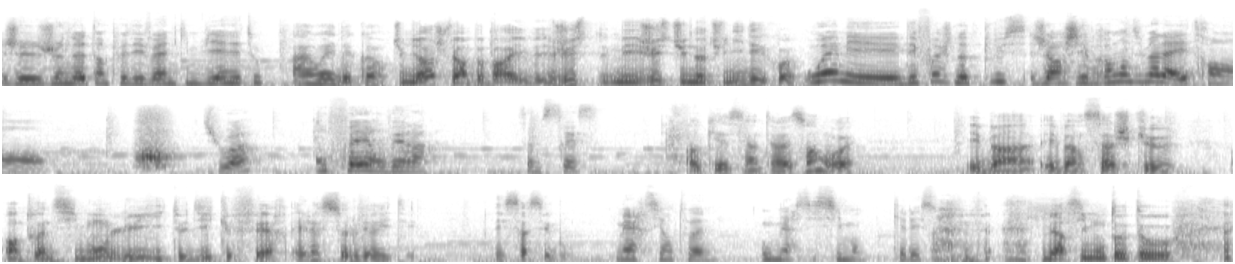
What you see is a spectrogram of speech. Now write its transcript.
je, je note un peu des vannes qui me viennent et tout. Ah ouais, d'accord. Tu me diras, je fais un peu pareil, mais juste, mais juste tu notes une idée, quoi. Ouais, mais des fois, je note plus. Genre, j'ai vraiment du mal à être en. Tu vois On fait, on verra. Ça me stresse. Ok, c'est intéressant, ouais. Eh ben, eh ben, sache que Antoine Simon, lui, il te dit que faire est la seule vérité. Et ça, c'est beau. Merci Antoine. Ou merci Simon. Quel est son Merci mon Toto.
